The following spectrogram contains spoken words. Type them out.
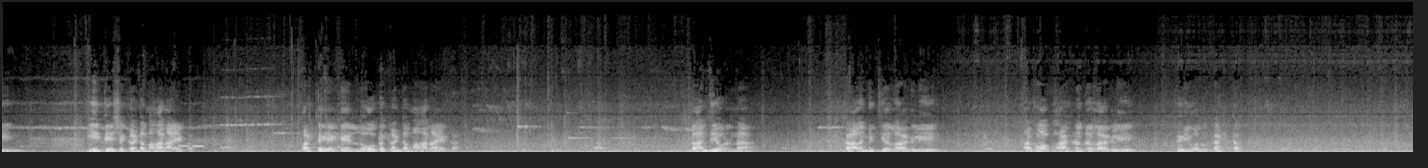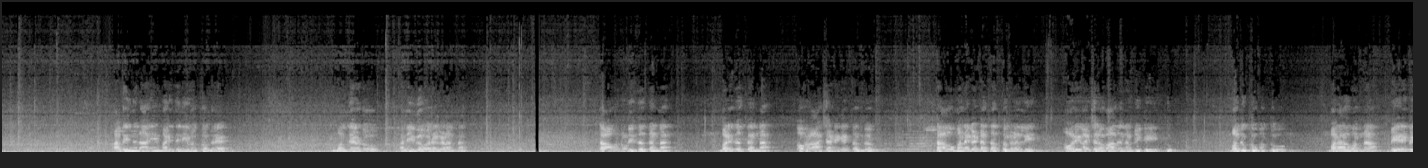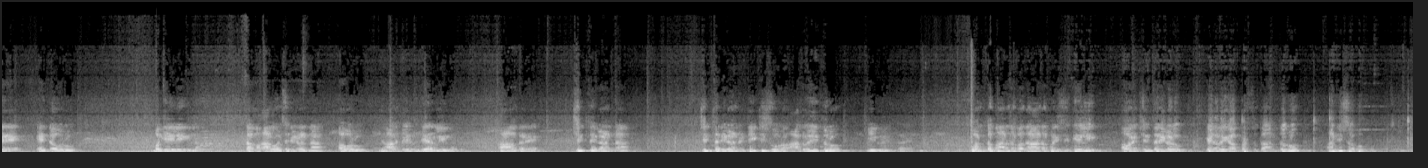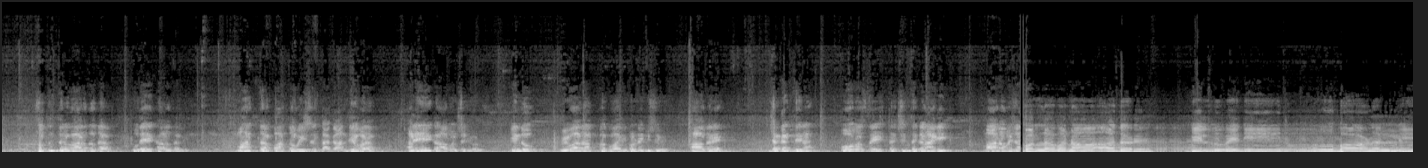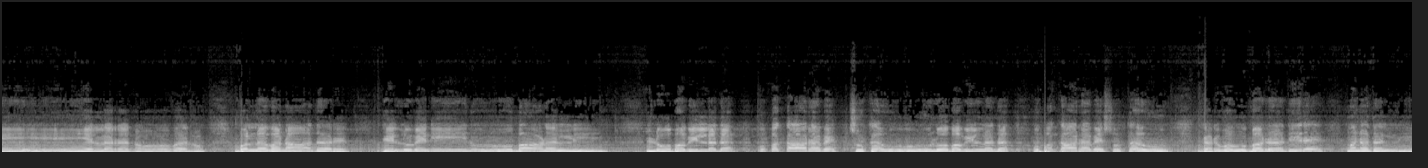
ಈ ದೇಶ ಕಂಡ ಮಹಾನಾಯಕ. ಅಷ್ಟೇ ಏಕೆ ಲೋಕ ಕಂಡ ಮಹಾನಾಯಕ ಗಾಂಧಿಯವರನ್ನ ಕಾಲಮಿತಿಯಲ್ಲಾಗಲಿ ಅಥವಾ ಭಾಷಣದಲ್ಲಾಗಲಿ ತಿಳಿಯುವುದು ಕಷ್ಟ. ಅದರಿಂದ ನಾನೇನ್ ಮಾಡಿದ್ದೀನಿ ಇವತ್ತು ಅಂದ್ರೆ ಒಂದೆರಡು ಹನಿಗವನಗಳನ್ನ ತಾವು ನುಡಿದದ್ದನ್ನ, ಬರೆದದ್ದನ್ನ ಅವರ ಆಚರಣೆಗೆ ತಂದರು. ತಾವು ಮನಗಂಡ ತತ್ವಗಳಲ್ಲಿ ಅವರಿಗೆ ಅಚಲವಾದ ನಂಬಿಕೆ ಇತ್ತು. ಬದುಕು ಮತ್ತು ಬರಹವನ್ನು ಬೇರೆ ಬೇರೆ ಎಂದವರು ಬಗೆಯಲೇ ಇಲ್ಲ. ತಮ್ಮ ಆಲೋಚನೆಗಳನ್ನು ಅವರು ಯಾರ ಮೇಲೂ ಹೇರಲಿಲ್ಲ. ಆದರೆ ಚಿಂತೆಗಳನ್ನು, ಚಿಂತನೆಗಳನ್ನು ಟೀಕಿಸುವವರು ಆಗಲೂ ಇದ್ದರೂ ಈಗಲೂ ಇರ್ತಾರೆ ವರ್ತಮಾನದ ಬದಲಾದ ಪರಿಸ್ಥಿತಿಯಲ್ಲಿ ಅವರ ಚಿಂತನೆಗಳು ಕೆಲವರಿಗೆ ಅಪ್ರಸ್ತುತ ಅಂತಲೂ ಅನಿಸಬಹುದು. ಸ್ವತಂತ್ರ ಭಾರತದ ಉದಯ ಕಾಲದಲ್ಲಿ ಮಹತ್ತರ ಪಾತ್ರ ವಹಿಸಿದಂತಹ ಗಾಂಧಿಯವರ ಅನೇಕ ಆಲೋಚನೆಗಳು ಇಂದು ವಿವಾದಾತ್ಮಕವಾಗಿ ಪರಿಣಮಿಸಿವೆ. ಆದರೆ ಜಗತ್ತಿನ ಓರ್ವ ಶ್ರೇಷ್ಠ ಚಿಂತಕನಾಗಿ ಮಾನವ ಬಲ್ಲವನಾದರೆ ಗೆಲ್ಲುವೆ ನೀನು ಬಾಳಲ್ಲಿ. ಎಲ್ಲರ ನೋವನು ಬಲ್ಲವನಾದರೆ ಗೆಲ್ಲುವೆ ನೀನು ಬಾಳಲ್ಲಿ. ಲೋಭವಿಲ್ಲದ ಉಪಕಾರವೇ ಸುಖವು, ಲೋಭವಿಲ್ಲದ ಉಪಕಾರವೇ ಸುಖವು. ಗರ್ವವು ಬರದಿರೆ ಮನದಲ್ಲಿ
